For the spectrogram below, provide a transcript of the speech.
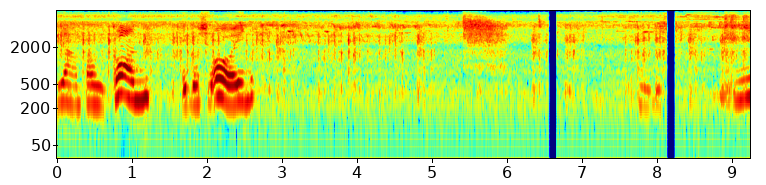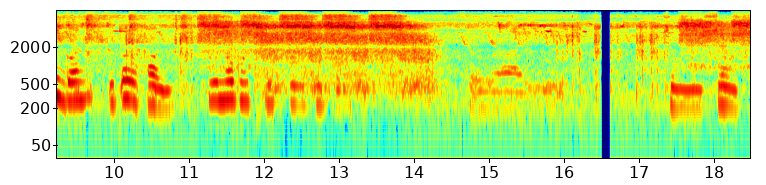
Ayan, pangkon. Igos oil. Nigon, ito hal. Sinugot ito ito. Ayan. Sumisang.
